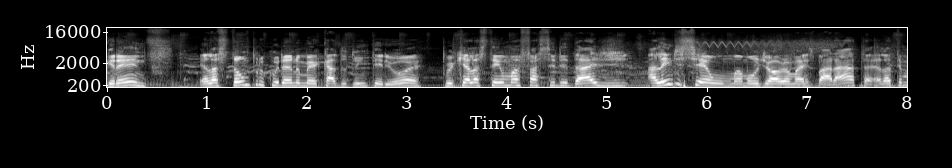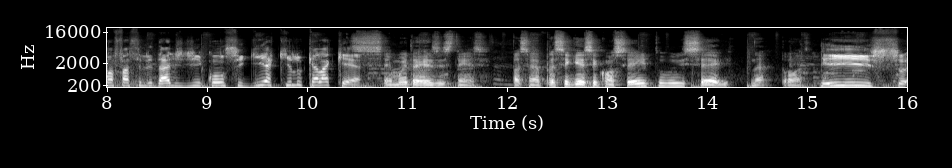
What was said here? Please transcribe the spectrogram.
grandes, elas estão procurando o mercado do interior porque elas têm uma facilidade, além de ser uma mão de obra mais barata, ela tem uma facilidade de conseguir aquilo que ela quer. Sem muita resistência. Assim, pra seguir esse conceito e segue, né? Pronto. Isso,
